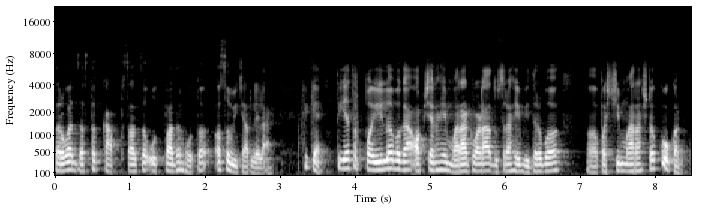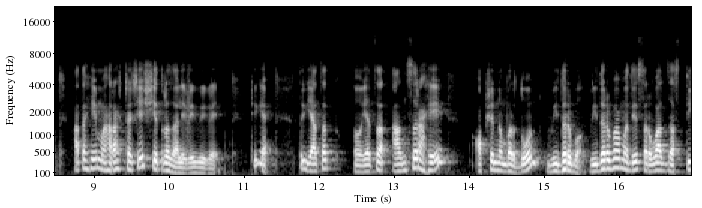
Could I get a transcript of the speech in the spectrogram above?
सर्वात जास्त कापसाचं उत्पादन होतं असं विचारलेलं आहे. ठीक आहे? तर याचं पहिलं बघा ऑप्शन आहे मराठवाडा दुसरा आहे विदर्भ पश्चिम महाराष्ट्र कोकण. आता हे महाराष्ट्राचे क्षेत्र झाले वेगवेगळे. ठीक आहे? तर याचा याचा आन्सर आहे ऑप्शन नंबर दोन विदर्भ. विदर्भामध्ये सर्वात जास्ती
